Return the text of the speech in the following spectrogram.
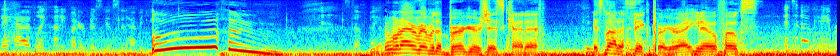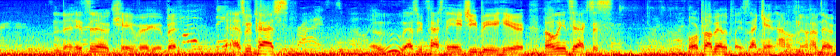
They have like honey butter biscuits that have it Woo-hoo. and stuff like that. From what I remember, the burger's just kind of. It's not a thick burger, right? You know, folks? It's an okay burger. No, it's an okay burger, but have, as we pass. fries as well. Ooh, as we pass the HEB here, only in Texas. Oh or probably other places. I can't. I don't know. I've never.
